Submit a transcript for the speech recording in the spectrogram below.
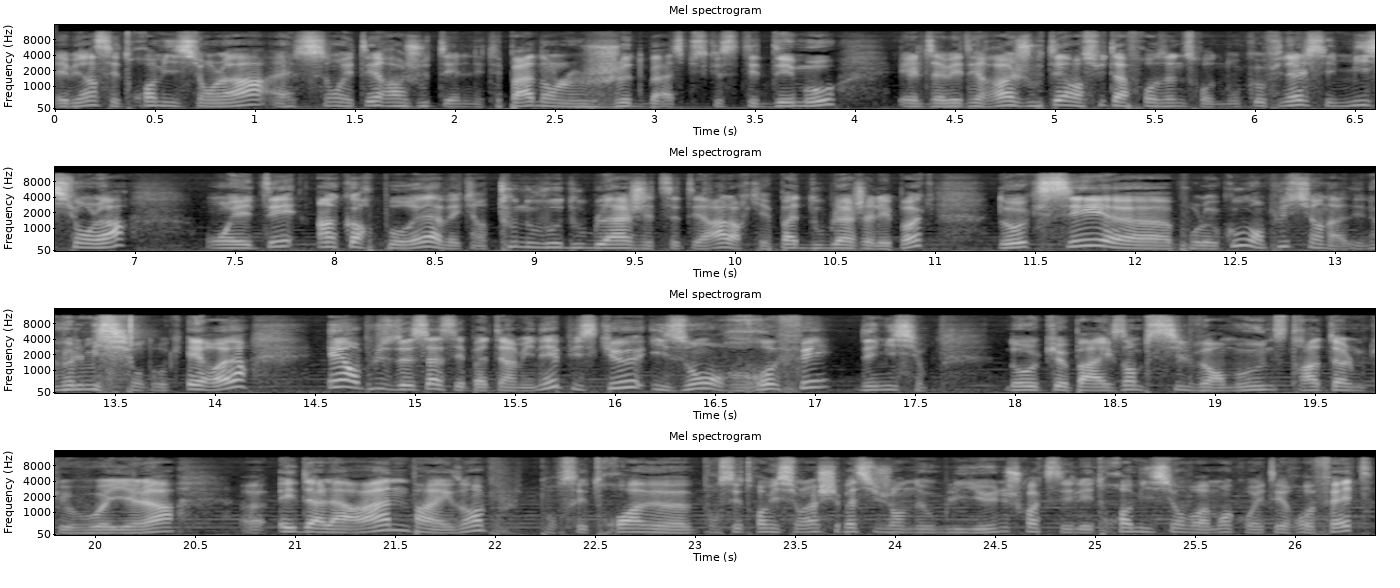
eh bien ces trois missions là elles ont été rajoutées, elles n'étaient pas dans le jeu de base puisque c'était démo et elles avaient été rajoutées ensuite à Frozen Throne. Donc au final ces missions là ont été incorporées avec un tout nouveau doublage etc alors qu'il n'y avait pas de doublage à l'époque. Donc c'est euh, pour le coup en plus il y en a des nouvelles missions donc erreur. Et en plus de ça c'est pas terminé puisqu'ils ont refait des missions. Donc euh, par exemple Silver Moon, Stratum que vous voyez là et Dalaran par exemple pour ces trois, pour ces trois missions là. Je sais pas si j'en ai oublié une, je crois que c'est les trois missions vraiment qui ont été refaites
